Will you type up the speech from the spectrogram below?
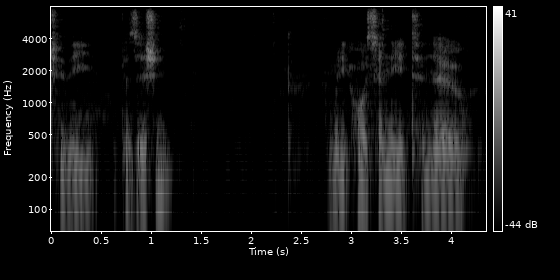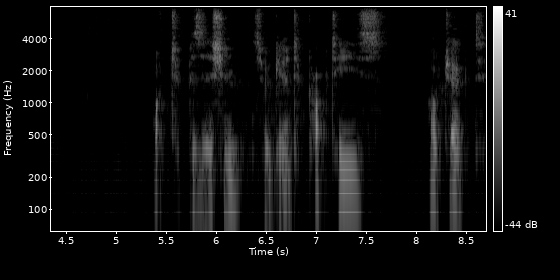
to the position. And we also need to know what to position. So we go into properties object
